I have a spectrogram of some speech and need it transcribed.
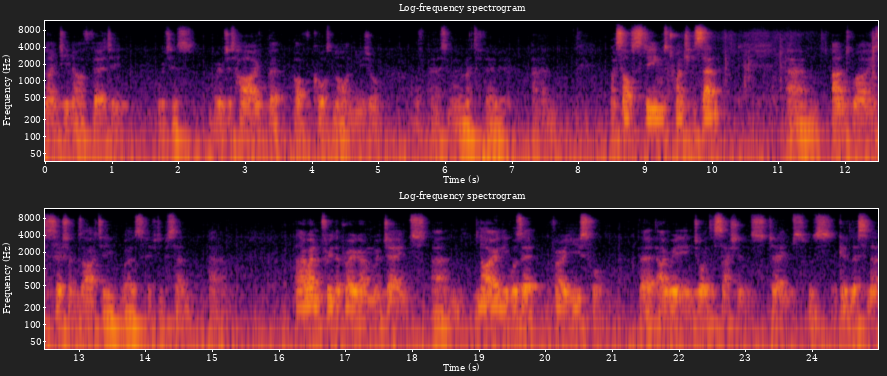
19 out of 30, which is which is high, but of course not unusual of a person with emetophobia. Um, my self-esteem was 20%, um, and my social anxiety was 50%. Um, and I went through the program with James. Um, not only was it very useful, but I really enjoyed the sessions. James was a good listener,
